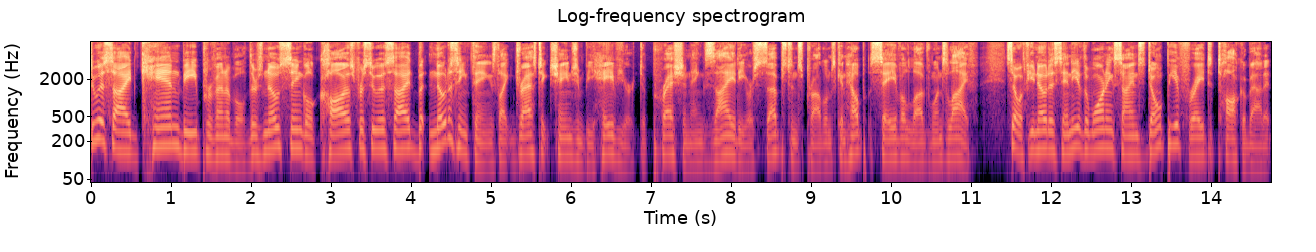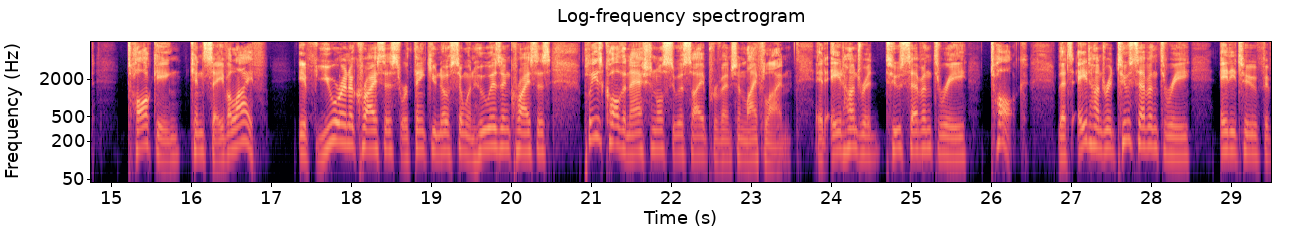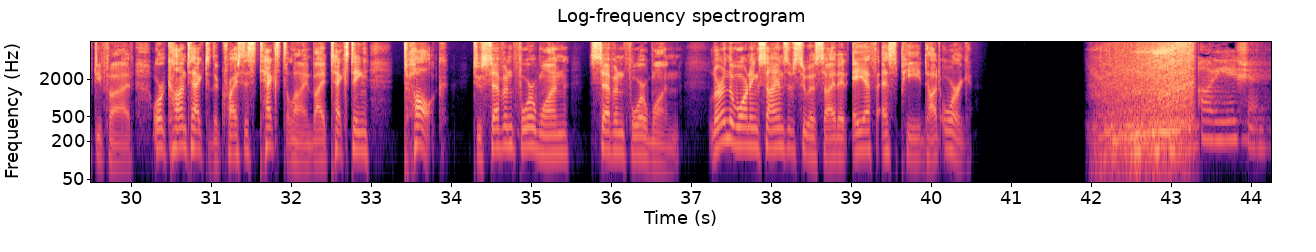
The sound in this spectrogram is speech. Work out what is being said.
Suicide can be preventable. There's no single cause for suicide, but noticing things like drastic change in behavior, depression, anxiety, or substance problems can help save a loved one's life. So if you notice any of the warning signs, don't be afraid to talk about it. Talking can save a life. If you are in a crisis or think you know someone who is in crisis, please call the National Suicide Prevention Lifeline at 800 273 TALK. That's 800 273 8255. Or contact the crisis text line by texting TALK to 741 741. Learn the warning signs of suicide at afsp.org. Audiation.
